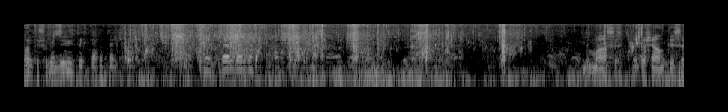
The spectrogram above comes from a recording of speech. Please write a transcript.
ধরতে সুবিধা হইবে। মাছ এটা পাশে আনতেছে।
